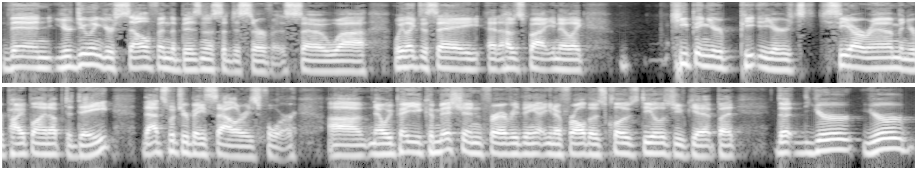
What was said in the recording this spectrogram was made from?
then you're doing yourself and the business a disservice. So uh, we like to say at HubSpot, you know, like keeping your P- your CRM and your pipeline up to date. That's what your base salary is for. Uh, now we pay you commission for everything, you know, for all those closed deals you get, but the your your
